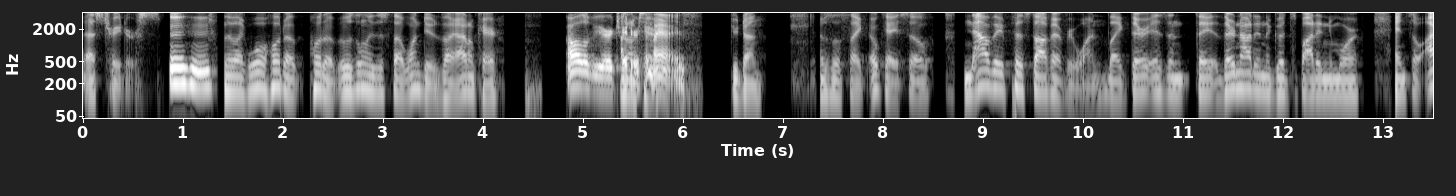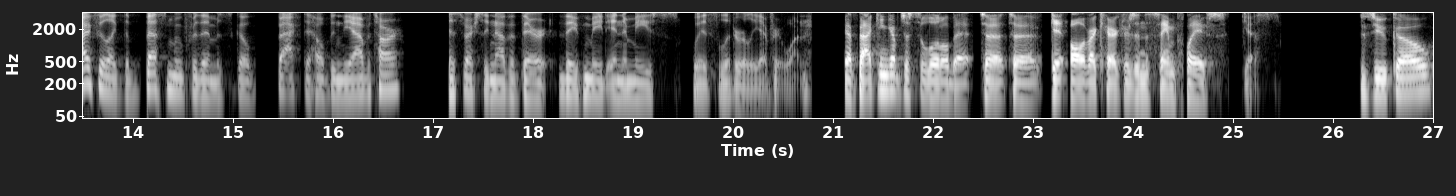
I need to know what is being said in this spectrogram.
as traitors. Mm-hmm. They're like, "Whoa, hold up, hold up! It was only just that one dude." It's like, I don't care. All of you are traitors in my eyes. You're done. It was just like, okay, so now they've pissed off everyone. Like there isn't they they're not in a good spot anymore. And so I feel like the best move for them is to go back to helping the Avatar, especially now that they're they've made enemies with literally everyone. Yeah, backing up just a little bit to to get all of our characters in the same place. Yes. Zuko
